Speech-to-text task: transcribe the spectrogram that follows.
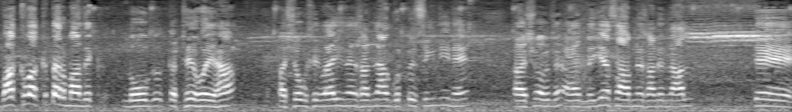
ਵੱਖ-ਵੱਖ ਧਰਮਾਂ ਦੇ ਲੋਕ ਇਕੱਠੇ ਹੋਏ ਹਾਂ। ਅਸ਼ੋਕ ਸਿੰਘਲਾ ਜੀ ਨੇ ਸਾਡੇ ਨਾਲ ਗੁਰਪ੍ਰੀਤ ਸਿੰਘ ਜੀ ਨੇ ਅਸ਼ੋਕ ਅ, ਨਈਆ ਸਾਹਿਬ ਨੇ ਸਾਡੇ ਨਾਲ ਤੇ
